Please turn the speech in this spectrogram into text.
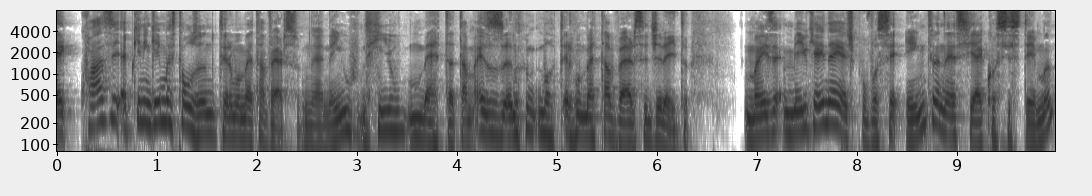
é quase. É porque ninguém mais tá usando o termo metaverso, né? Nem o, nem o meta tá mais usando o termo metaverso direito. Mas é meio que a ideia, tipo, você entra nesse ecossistema.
